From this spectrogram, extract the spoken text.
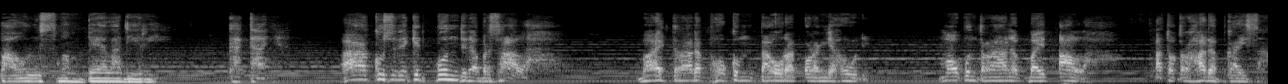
Paulus membela diri. Katanya, Aku sedikit pun tidak bersalah. Baik terhadap hukum Taurat orang Yahudi. Maupun terhadap bait Allah. Atau terhadap Kaisar.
